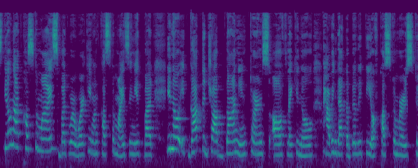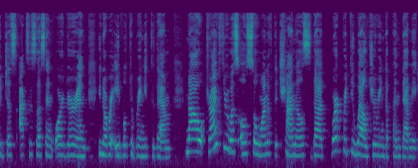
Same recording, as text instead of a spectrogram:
still not customized, but we're working on customizing it. But, you know, it got the job done in terms of like, you know, having that ability of customers to just access us and order and, you know, we're able to bring it to them. Now, drive through was also one of the channels that worked pretty well during the pandemic.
